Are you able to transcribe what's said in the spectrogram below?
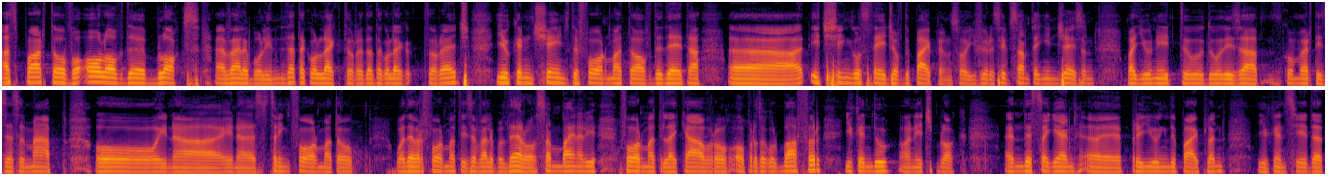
as part of all of the blocks available in the data collector, the data collector edge. You can change the format of the data uh, at each single stage of the pipeline. So if you receive something in JSON, but you need to do this, uh, convert this as a map or in a in a string format format or whatever format is available there, or some binary format like Avro or protocol buffer, you can do on each block. and this again, previewing the pipeline, you can see that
